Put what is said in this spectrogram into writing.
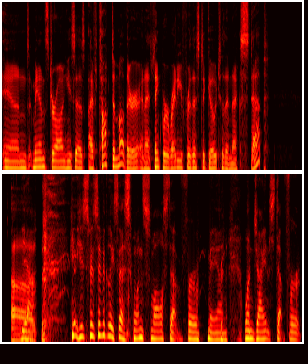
and Manstrong he says, "I've talked to Mother, and I think we're ready for this to go to the next step." Uh, yeah, he, he specifically says one small step for man, one giant step for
